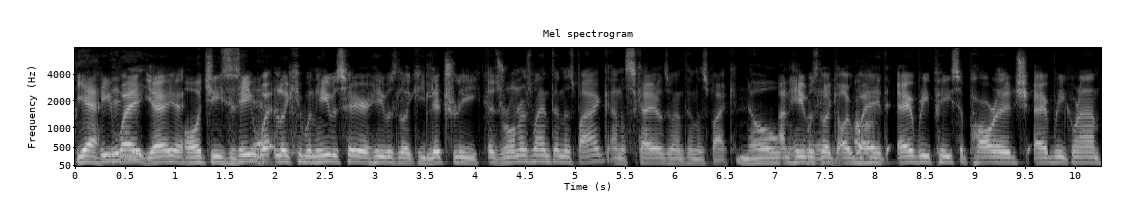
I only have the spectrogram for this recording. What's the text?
Yeah, he Did weighed. Yeah, yeah. Oh Jesus, He yeah. wa- like when he was here, he was like he literally his runners went in his bag and his scales went in his bag. No and he was like, I weighed every piece of porridge, every gram.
